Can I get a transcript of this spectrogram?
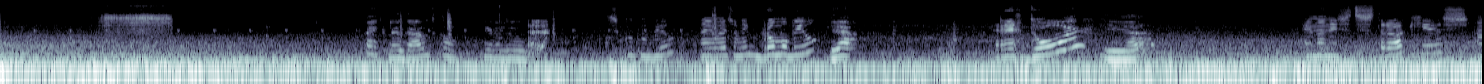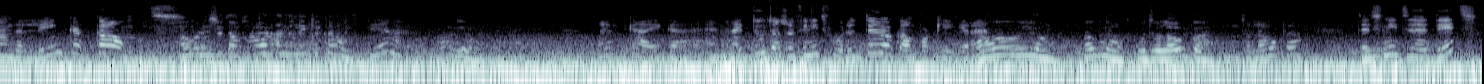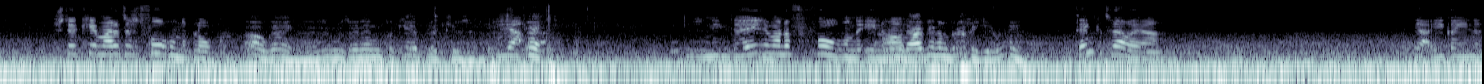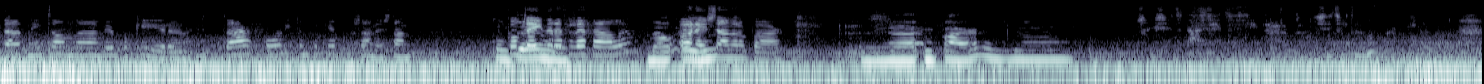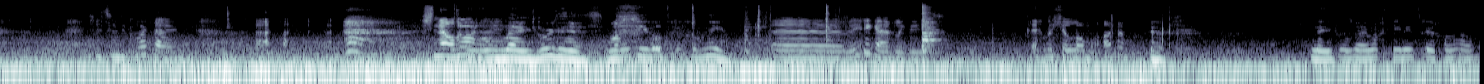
Kijk, leuke auto. Hier op de hoek. Scootmobiel. Nee, hoe heet zo'n ding? Brommobiel. Ja, Rechtdoor. ja. En dan is het strakjes aan de linkerkant. Oh, dan is het dan gewoon aan de linkerkant. Ja. Oh joh. Even kijken. En hij doet alsof hij niet voor de deur kan parkeren. Oh joh. Ook nog. Moeten we lopen. We moeten lopen. Dit is niet eh, dit stukje, maar het is het volgende blok. Oh kijk, dan moeten we in een parkeerplekje zitten. Ja. Ja, Dus niet deze, maar de volgende oh, maar inhang. daar heb je een bruggetje, of niet? Ik denk het wel, ja. Ja, hier kan je inderdaad niet dan eh, weer parkeren. Is daarvoor niet een parkeerplek staan? Er staan container even weghalen. Nou, Oh nee, één. er staan er een paar. Dus, eh, een paar. Dus, eh, Misschien zit het daar. Zit het niet daar op de hoek? Zit ze op de hoek? Zit ze in de voortuin? Snel door. oh hè? mijn goodness. Mag ik hier wel terug of niet? Eh, ik eigenlijk niet. Ik krijg een beetje een lamme arm. Nee, volgens mij mag ik hier niet terug. wel.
